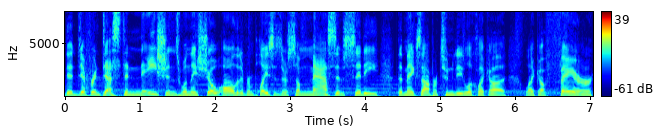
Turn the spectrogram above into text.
the different destinations when they show all the different places. There's some massive city that makes Opportunity look like a like a fair.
